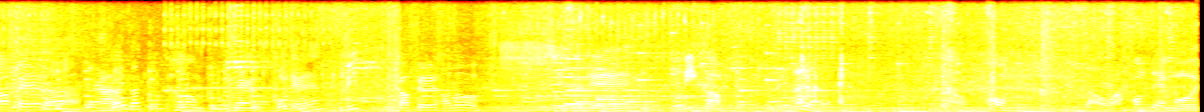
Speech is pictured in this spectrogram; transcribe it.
Cà phê là rất rất thơm nè có thể biết cà phê ở đâu. Shinsuke become không. Giàu quá. Không tem mùi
